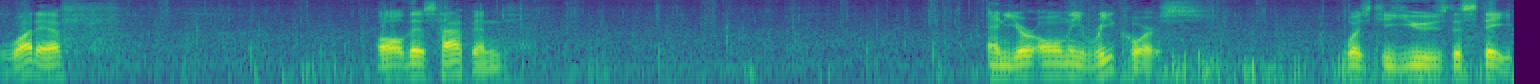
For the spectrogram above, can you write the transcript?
What if all this happened and your only recourse was to use the state,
